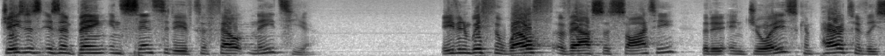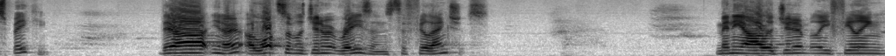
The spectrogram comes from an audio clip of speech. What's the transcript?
Jesus isn't being insensitive to felt needs here. Even with the wealth of our society that it enjoys, comparatively speaking, there are, you know, lots of legitimate reasons to feel anxious. Many are legitimately feeling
